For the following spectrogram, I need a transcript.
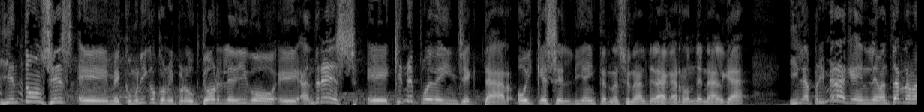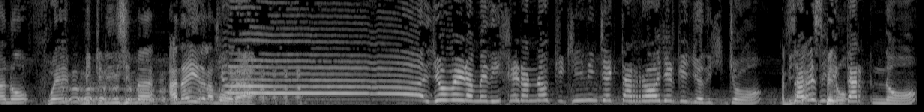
Y entonces eh, me comunico con mi productor y le digo, eh, Andrés, eh, ¿quién me puede inyectar hoy que es el Día Internacional del Agarrón de Nalga? Y la primera que en levantar la mano fue mi queridísima Anaí de la Mora. Yo, mira, me dijeron, no, que quién inyecta a Roger, que yo dije, ¿yo? Amiga, ¿Sabes pero- inyectar? No.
